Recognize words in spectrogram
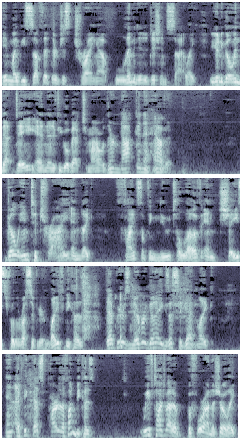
It might be stuff that they're just trying out limited edition style. Like you're going to go in that day, and then if you go back tomorrow, they're not going to have it. Go in to try and like find something new to love and chase for the rest of your life because that beer is never going to exist again. Like, and I think that's part of the fun because we've talked about it before on the show. Like,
